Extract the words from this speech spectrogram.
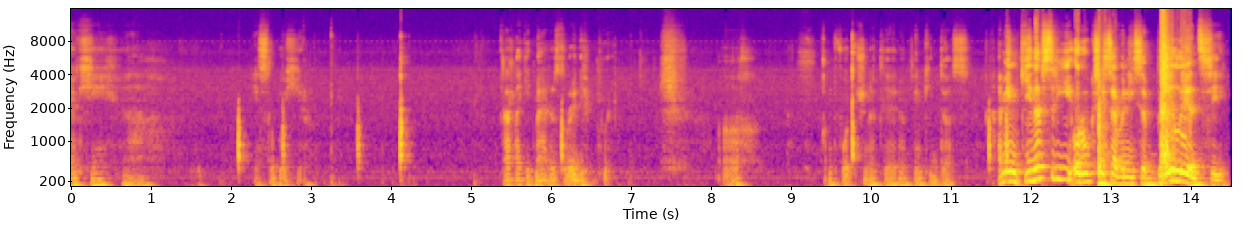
Okay, uh, yes, I'll go here. Not like it matters already. uh, unfortunately, I don't think it does. I mean, king f3 or rook c7 is a brilliancy.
